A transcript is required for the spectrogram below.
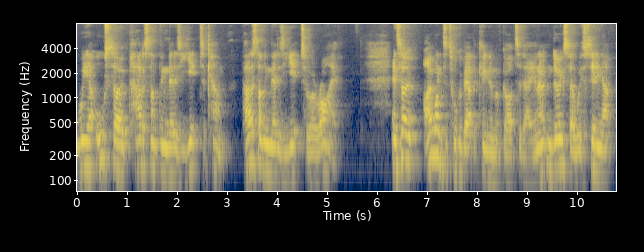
we are also part of something that is yet to come, part of something that is yet to arrive. And so I wanted to talk about the kingdom of God today. And in doing so, we're setting up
